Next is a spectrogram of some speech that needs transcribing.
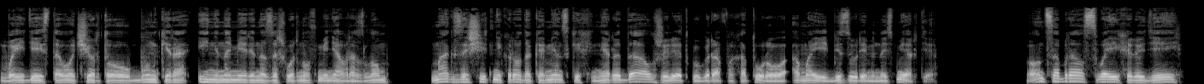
Выйдя из того чертового бункера и ненамеренно зашвырнув меня в разлом, маг-защитник рода Каменских не рыдал жилетку графа Хатурова о моей безвременной смерти. Он собрал своих людей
